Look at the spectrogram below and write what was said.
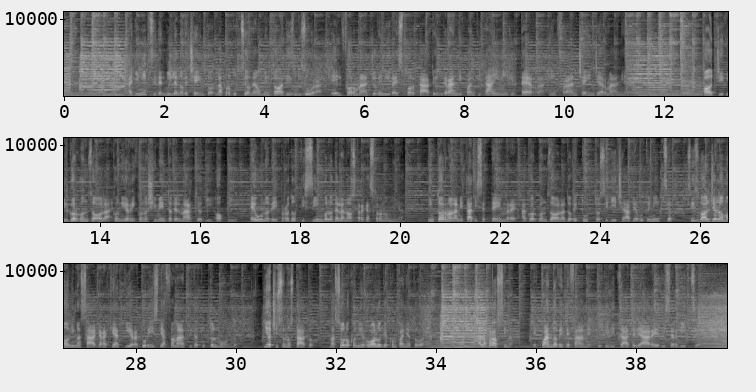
Agli inizi del 1900 la produzione aumentò a dismisura e il formaggio veniva esportato in grandi quantità in Inghilterra, in Francia e in Germania. Oggi il gorgonzola, con il riconoscimento del marchio DOP, è uno dei prodotti simbolo della nostra gastronomia. Intorno alla metà di settembre, a Gorgonzola, dove tutto si dice abbia avuto inizio, si svolge l'omonima sagra che attira turisti affamati da tutto il mondo. Io ci sono stato, ma solo con il ruolo di accompagnatore. Alla prossima! E quando avete fame utilizzate le aree di servizio.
